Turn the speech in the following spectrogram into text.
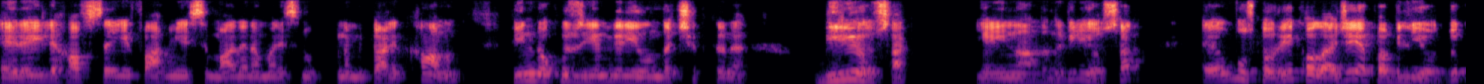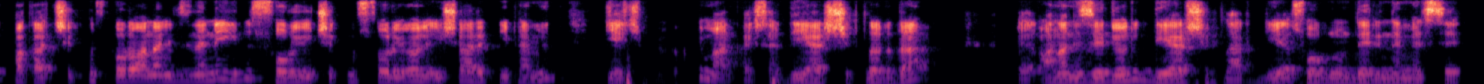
Ereğli Hafsa-i Fahmiyesi Maden Ameliyesi'nin hukukuna mütalik kanun 1921 yılında çıktığını biliyorsak, yayınlandığını biliyorsak e, bu soruyu kolayca yapabiliyorduk. Fakat çıkmış soru analizinde neydi? Soruyu çıkmış soruyu öyle işaretleyip hemen geçmiyorduk. Değil mi arkadaşlar? Diğer şıkları da e, analiz ediyorduk. Diğer şıklar, diğer sorunun derinlemesi,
